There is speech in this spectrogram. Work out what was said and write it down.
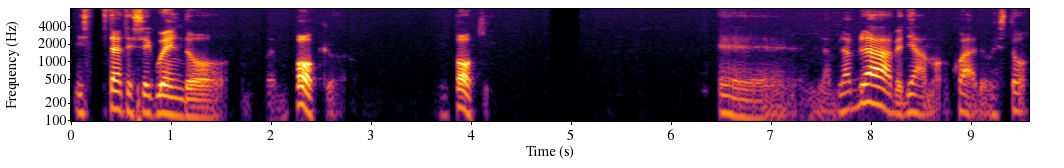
mi state seguendo poco pochi. Eh, bla bla bla vediamo qua dove sto.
